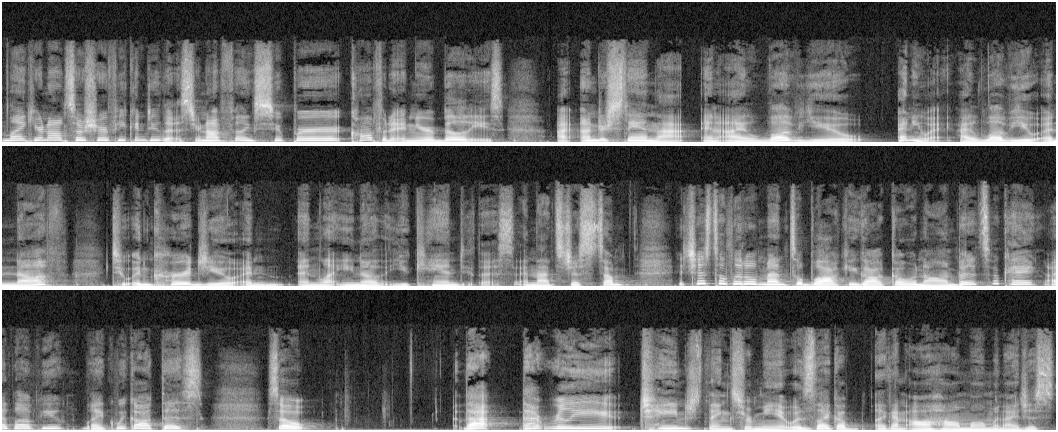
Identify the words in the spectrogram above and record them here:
like you're not so sure if you can do this. You're not feeling super confident in your abilities. I understand that and i love you anyway. I love you enough to encourage you and and let you know that you can do this. And that's just some it's just a little mental block you got going on but it's okay. I love you. Like we got this. So that that really changed things for me. It was like a like an aha moment. I just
